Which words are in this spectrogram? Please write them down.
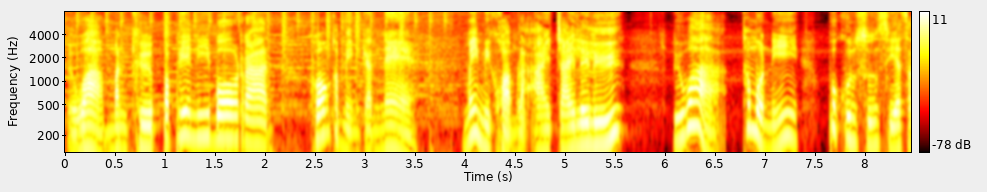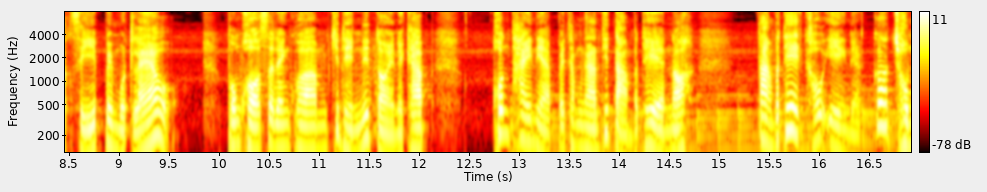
หรือว่ามันคือประเพณีโบราณของเขมรกันแน่ ไม่มีความละอายใจเลยหรือ หรือว่าทั้งหมดนี้พวกคุณสูญเสียศักดิ์ศรีไปหมดแล้ว ผมขอแสดงความคิดเห็นนิดหน่อยนะครับ คนไทยเนี่ยไปทำงานที่ต่างประเทศเนาะต่างประเทศเขาเองเนี่ยก็ชม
